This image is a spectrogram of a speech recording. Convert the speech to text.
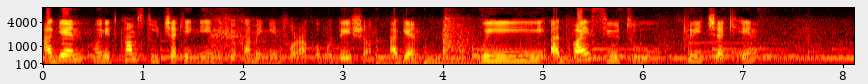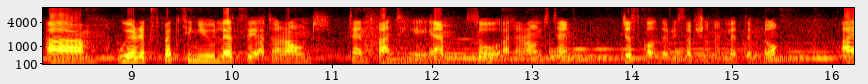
Again, when it comes to checking in, if you're coming in for accommodation, again, we advise you to pre-check in. Um, we are expecting you, let's say, at around 10:30 a.m. So at around 10, just call the reception and let them know I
